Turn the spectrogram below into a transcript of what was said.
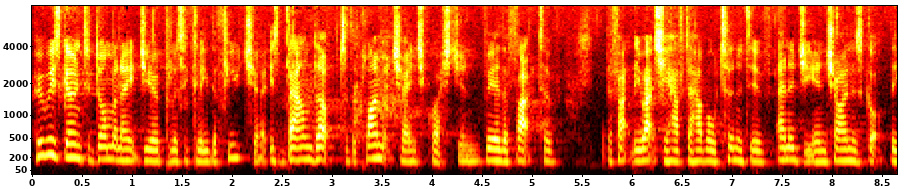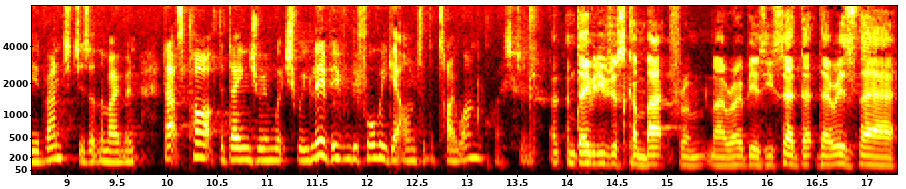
who is going to dominate geopolitically the future is bound up to the climate change question via the fact of the fact that you actually have to have alternative energy, and China's got the advantages at the moment. That's part of the danger in which we live, even before we get onto the Taiwan question. And, and David, you've just come back from Nairobi, as you said, that there is there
